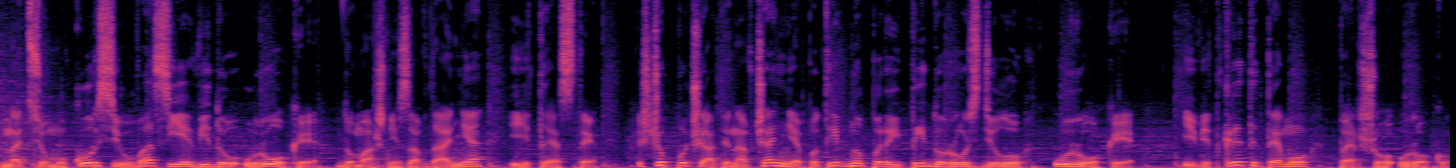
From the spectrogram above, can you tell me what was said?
На цьому курсі у вас є відеоуроки, домашні завдання і тести. Щоб почати навчання, потрібно перейти до розділу Уроки і відкрити тему першого уроку.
